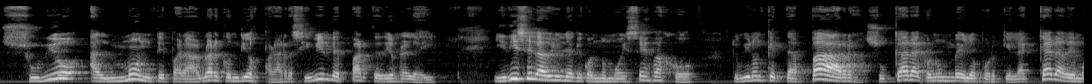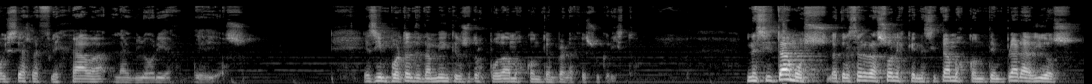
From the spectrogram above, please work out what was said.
subió al monte para hablar con Dios, para recibir de parte de Dios la ley. Y dice la Biblia que cuando Moisés bajó, tuvieron que tapar su cara con un velo porque la cara de Moisés reflejaba la gloria de Dios. Es importante también que nosotros podamos contemplar a Jesucristo. Necesitamos, la tercera razón es que necesitamos contemplar a Dios,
